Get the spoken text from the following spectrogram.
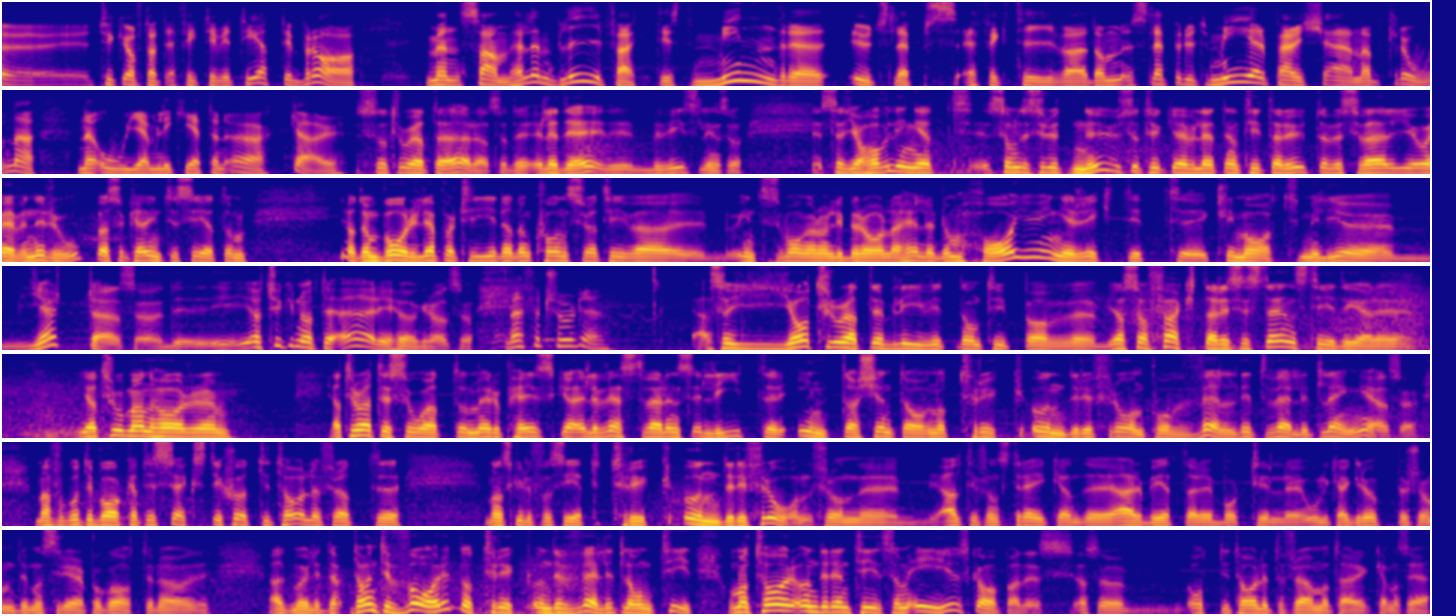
tycker ofta att effektivitet är bra. Men samhällen blir faktiskt mindre utsläppseffektiva. De släpper ut mer per tjänad krona när ojämlikheten ökar. Så tror jag att det är. Alltså. Det, eller det är bevisligen så. Så jag har väl inget... Som det ser ut nu så tycker jag väl att när jag tittar ut över Sverige och även Europa så kan jag inte se att de Ja, de borgerliga partierna, de konservativa, inte så många av de liberala heller, de har ju ingen riktigt eh, klimat miljöhjärta. Alltså. Jag tycker nog att det är i hög grad så. Varför tror du det? Alltså, jag tror att det blivit någon typ av, eh, jag sa faktaresistens tidigare. Jag tror man har eh, jag tror att det är så att de europeiska eller västvärldens eliter inte har känt av något tryck underifrån på väldigt, väldigt länge. Alltså. Man får gå tillbaka till 60-70-talet för att eh, man skulle få se ett tryck underifrån. Från, eh, allt strejkande arbetare bort till eh, olika grupper som demonstrerar på gatorna och allt möjligt. Det, det har inte varit något tryck under väldigt lång tid. Om man tar under den tid som EU skapades, alltså 80-talet och framåt här kan man säga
